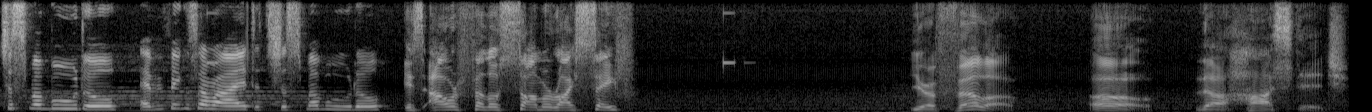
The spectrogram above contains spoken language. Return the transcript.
just Mamudo. Everything's alright. It's just Mamudo. Is our fellow samurai safe? Your fellow? Oh, the hostage.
